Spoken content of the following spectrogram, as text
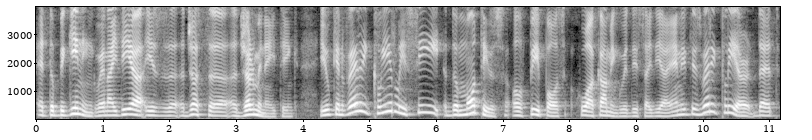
at the beginning, when idea is just germinating, you can very clearly see the motives of people who are coming with this idea. And it is very clear that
